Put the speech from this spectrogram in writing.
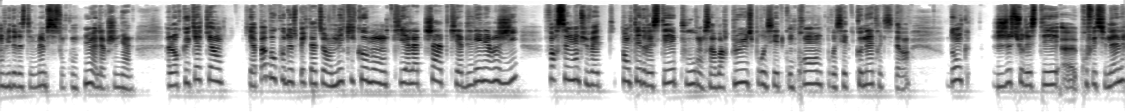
envie de rester, même si son contenu a l'air génial. Alors que quelqu'un qui a pas beaucoup de spectateurs, mais qui commente, qui a la chat, qui a de l'énergie, forcément tu vas être tenté de rester pour en savoir plus, pour essayer de comprendre, pour essayer de connaître, etc. Donc, je suis restée euh, professionnelle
